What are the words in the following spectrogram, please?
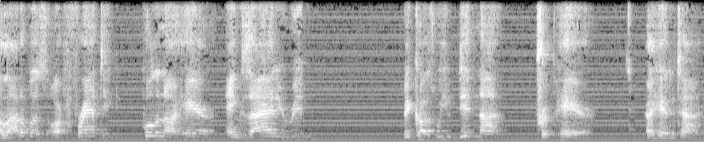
A lot of us are frantic, pulling our hair, anxiety ridden, because we did not prepare ahead of time.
